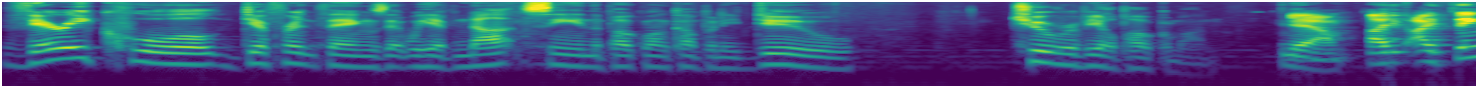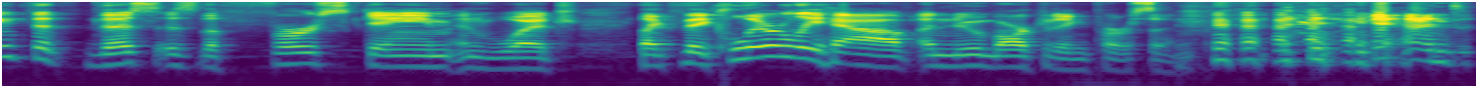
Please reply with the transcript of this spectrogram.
very cool, different things that we have not seen the Pokemon Company do to reveal Pokemon. Yeah, I, I think that this is the first game in which, like, they clearly have a new marketing person, and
